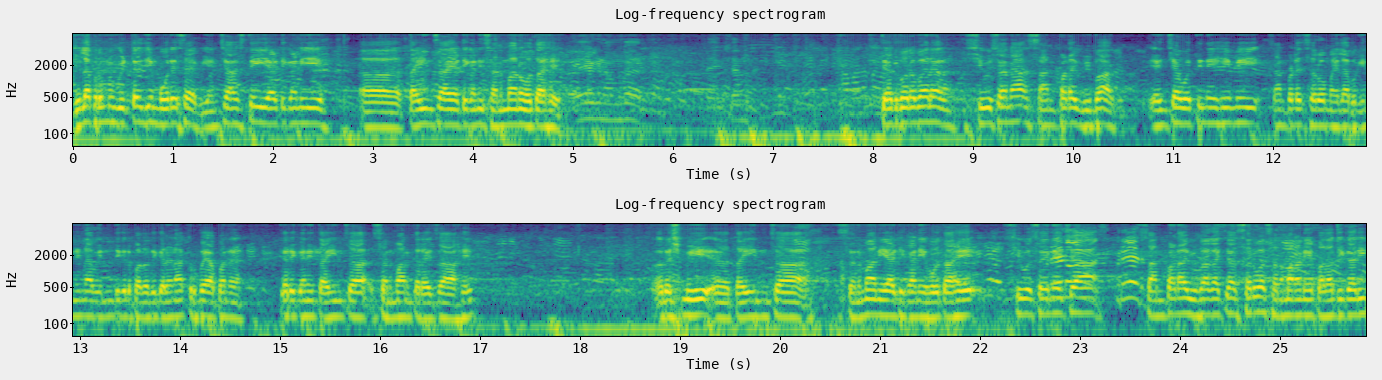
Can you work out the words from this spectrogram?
जिल्हा प्रमुख विठ्ठलजी मोरे साहेब यांच्या हस्ते या ठिकाणी ताईंचा या ठिकाणी सन्मान होत आहे. त्याचबरोबर शिवसेना सानपाडा विभाग यांच्या वतीनेही मी सानपाड्यात सर्व महिला भगिनींना विनंती करत पदाधिकाऱ्यांना कृपया आपण त्या ठिकाणी ताईंचा सन्मान करायचा आहे. रश्मी ताईंचा सन्मान या ठिकाणी होत आहे. शिवसेनेच्या सानपाडा विभागाच्या सर्व सन्माननीय पदाधिकारी.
